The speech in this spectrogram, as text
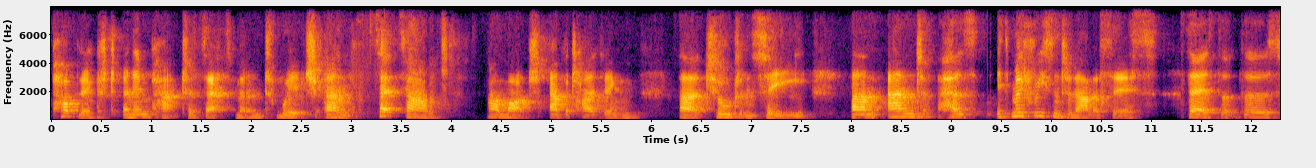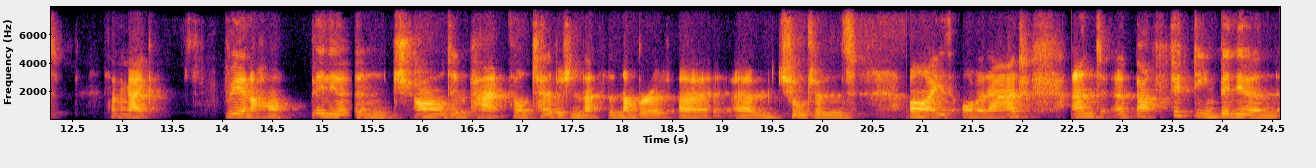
published an impact assessment which um, sets out how much advertising uh, children see um, and has its most recent analysis says that there's something like three and a half billion child impacts on television. That's the number of uh, um, children's eyes on an ad, and about 15 billion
